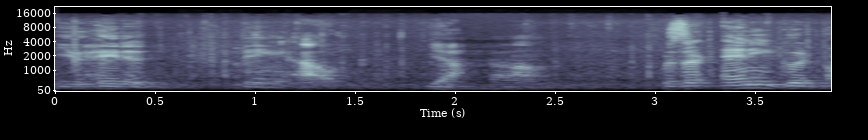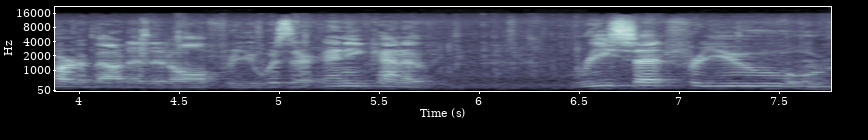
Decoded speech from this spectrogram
You hated being out. Yeah. Um, was there any good part about it at all for you? Was there any kind of reset for you, or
